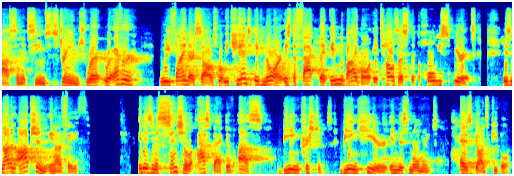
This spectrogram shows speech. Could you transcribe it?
us and it seems strange. Where, wherever we find ourselves, what we can't ignore is the fact that in the Bible it tells us that the Holy Spirit is not an option in our faith. It is an essential aspect of us being Christians, being here in this moment as God's people.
